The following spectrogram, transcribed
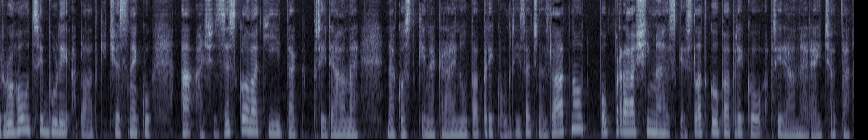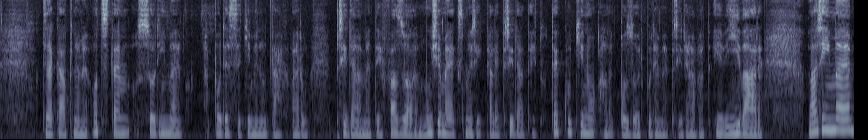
druhou cibuli a plátky česneku a až zesklovatí, tak přidáme na kostky nakrájenou papriku. Když začne zlátnout, poprášíme hezky sladkou paprikou a přidáme rajčata. Zakápneme octem, osolíme a po deseti minutách varu přidáme ty fazole. Můžeme, jak jsme říkali, přidat i tu tekutinu, ale pozor, budeme přidávat i vývar. Vaříme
